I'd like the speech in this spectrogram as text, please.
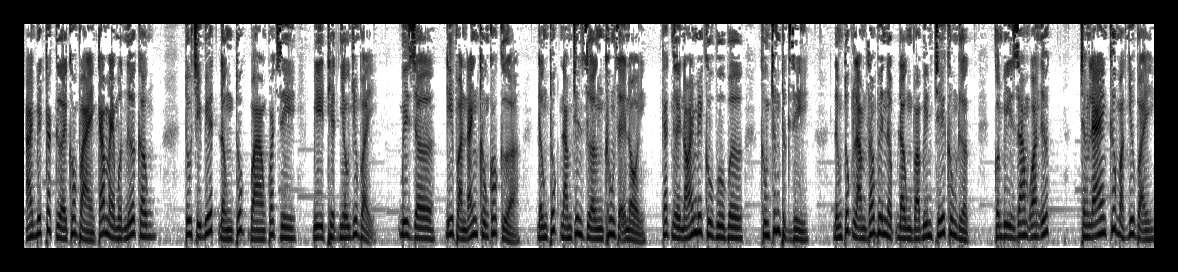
ai biết các người có phải các mày một nữa không? Tôi chỉ biết Đồng Thúc và Quách gì bị thiệt nhiều như vậy. Bây giờ đi phản đánh không có cửa, Đồng Thúc nằm trên giường không dậy nổi. Các người nói mấy cô vu vơ không chứng thực gì. Đồng Thúc làm giáo viên hợp đồng và biên chế không được, còn bị giam oan ức. Chẳng lẽ anh cứ mặc như vậy?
